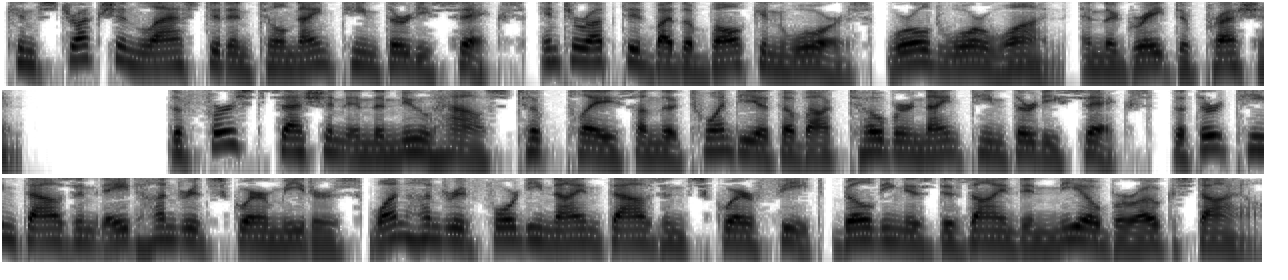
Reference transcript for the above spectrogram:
Construction lasted until 1936, interrupted by the Balkan Wars, World War I, and the Great Depression. The first session in the new house took place on the 20th of October 1936. The 13,800 square meters, 149,000 square feet building is designed in neo-baroque style.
